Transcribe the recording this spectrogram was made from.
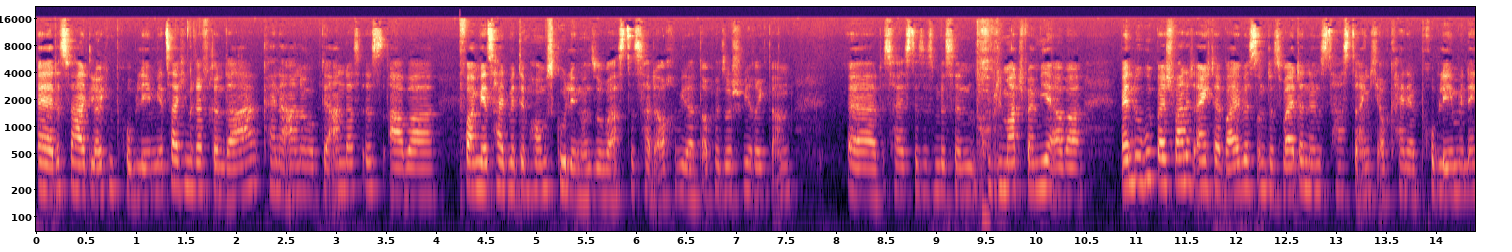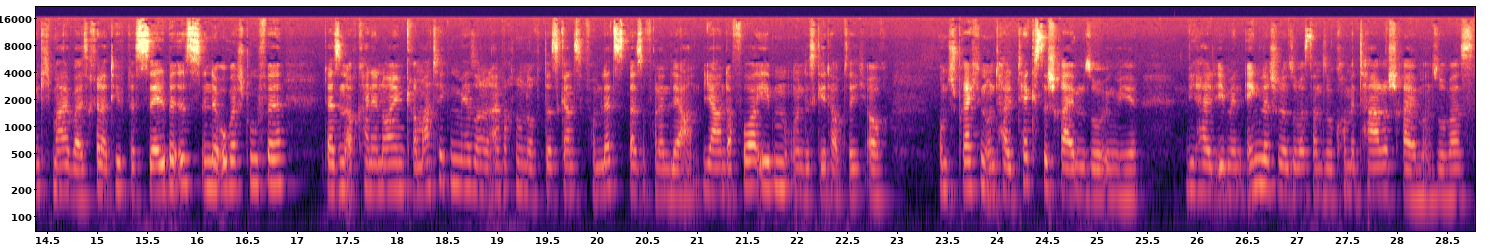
Äh, das war halt, glaube ich, ein Problem. Jetzt habe ich einen Referendar, keine Ahnung, ob der anders ist, aber vor allem jetzt halt mit dem Homeschooling und sowas, das ist halt auch wieder doppelt so schwierig dann. Äh, das heißt, das ist ein bisschen problematisch bei mir, aber wenn du gut bei Spanisch eigentlich dabei bist und das weiternimmst, hast du eigentlich auch keine Probleme, denke ich mal, weil es relativ dasselbe ist in der Oberstufe. Da sind auch keine neuen Grammatiken mehr, sondern einfach nur noch das Ganze vom letzten, also von den Jahren davor eben. Und es geht hauptsächlich auch ums Sprechen und halt Texte schreiben, so irgendwie, wie halt eben in Englisch oder sowas dann so Kommentare schreiben und sowas.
